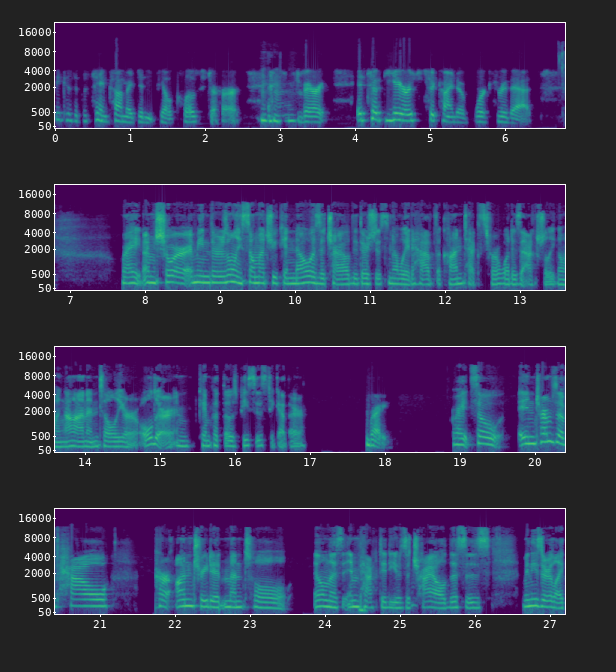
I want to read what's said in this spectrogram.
because at the same time I didn't feel close to her. mhm. It's very. It took years to kind of work through that. Right. I'm sure. I mean, there's only so much you can know as a child. There's just no way to have the context for what is actually going on until you're older and can put those pieces together. Right. Right. So, in terms of how her untreated mental illness impacted you as a child, this is, I mean, these are like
